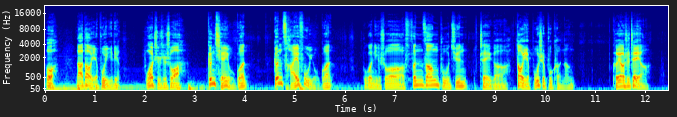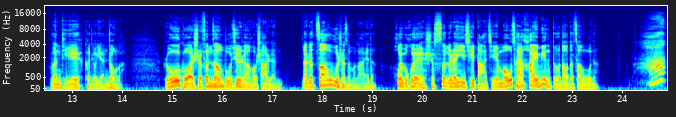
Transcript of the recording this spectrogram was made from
不，那倒也不一定。我只是说啊，跟钱有关，跟财富有关。不过你说分赃不均。”这个倒也不是不可能，可要是这样，问题可就严重了。如果是分赃不均然后杀人，那这赃物是怎么来的？会不会是四个人一起打劫谋财害命得到的赃物呢？啊，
